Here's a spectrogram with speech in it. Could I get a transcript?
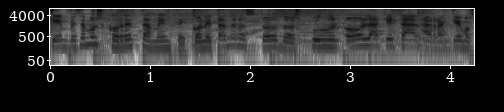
que empecemos correctamente, conectándonos todos. Pum, hola, ¿qué tal? Arranquemos.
